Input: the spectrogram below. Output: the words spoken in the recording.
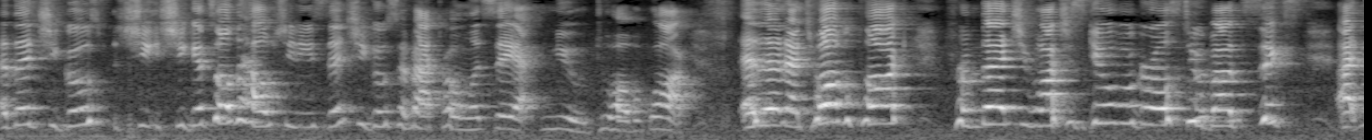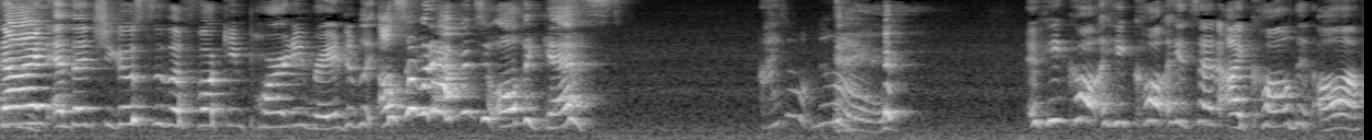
And then she goes she she gets all the help she needs, then she goes back home, let's say at noon, twelve o'clock. And then at twelve o'clock, from then she watches Gilmore Girls to about six at nine, and then she goes to the fucking party randomly. Also, what happened to all the guests? I don't know. if he called, he called. He said I called it off,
